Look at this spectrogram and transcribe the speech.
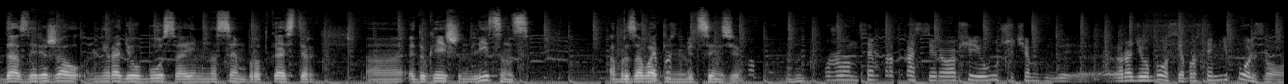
да, заряжал не радиобосс, а именно Sam Broadcaster э, Education License, образовательную Да лицензию. Может, он Сэм Бродкастер вообще и лучше, чем э, Радиобосс. Я просто им не пользовался.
